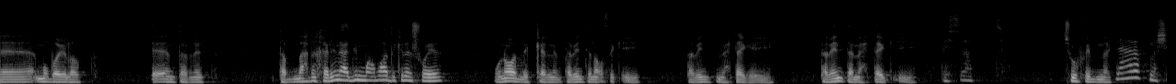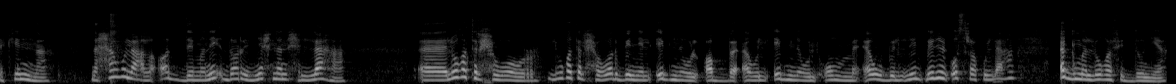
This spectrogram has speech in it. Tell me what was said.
آه موبايلات آه إنترنت طب ما إحنا خلينا قاعدين مع بعض كده شوية ونقعد نتكلم. طب انت ناقصك إيه؟ طب انت محتاجة إيه؟ طب انت محتاج إيه؟ بالظبط. شوف ابنك. نعرف مشاكلنا. نحاول على قد ما نقدر إن إحنا نحلها. آه لغة الحوار. لغة الحوار بين الابن والأب أو الابن والأم أو بين الأسرة كلها أجمل لغة في الدنيا.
